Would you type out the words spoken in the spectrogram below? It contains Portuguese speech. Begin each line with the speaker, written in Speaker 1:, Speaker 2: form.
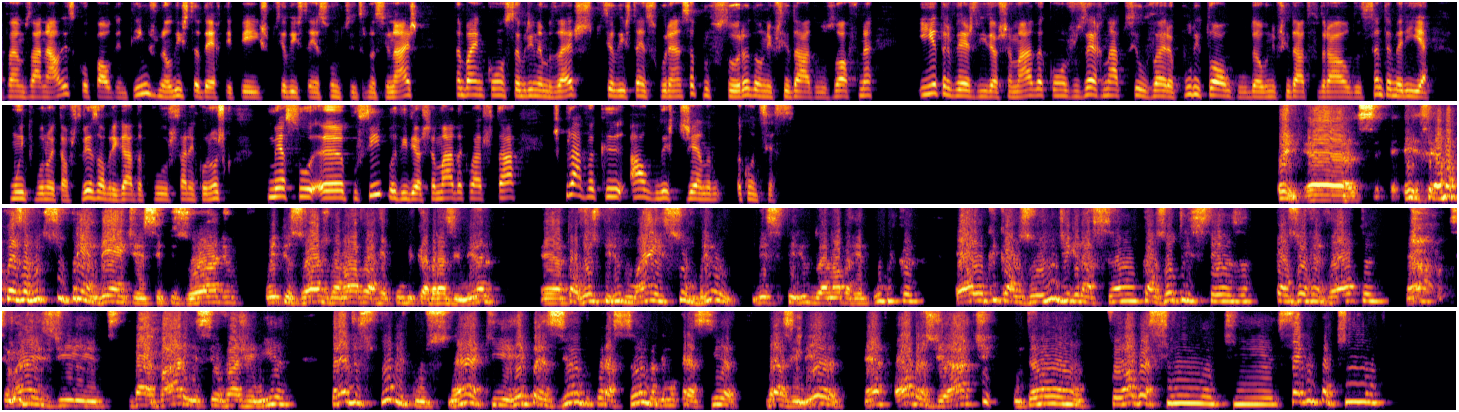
Speaker 1: Vamos à análise com o Paulo Dentinho, jornalista da RTP e especialista em assuntos internacionais, também com Sabrina Medeiros, especialista em segurança, professora da Universidade Lusófona, e através de videochamada com José Renato Silveira, politólogo da Universidade Federal de Santa Maria. Muito boa noite aos três, obrigada por estarem connosco. Começo uh, por si, pela videochamada, claro está. Esperava que algo deste género acontecesse?
Speaker 2: Oi, é, é uma coisa muito surpreendente esse episódio, o episódio da nova República Brasileira. É, talvez o período mais sombrio desse período da nova República é algo que causou indignação, causou tristeza, causou revolta, né? sinais de barbárie e selvageria prédios públicos né, que representam o coração da democracia brasileira, né, obras de arte. Então, foi algo assim que segue um pouquinho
